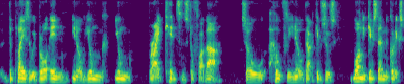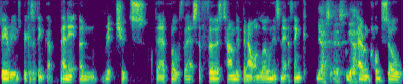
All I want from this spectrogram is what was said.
the players that we brought in, you know, young young bright kids and stuff like that. So hopefully, you know, that gives us one, it gives them the good experience because I think that Bennett and Richards, they're both there. It's the first time they've been out on loan, isn't it? I think Yes, it is. Yeah, parent club. So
